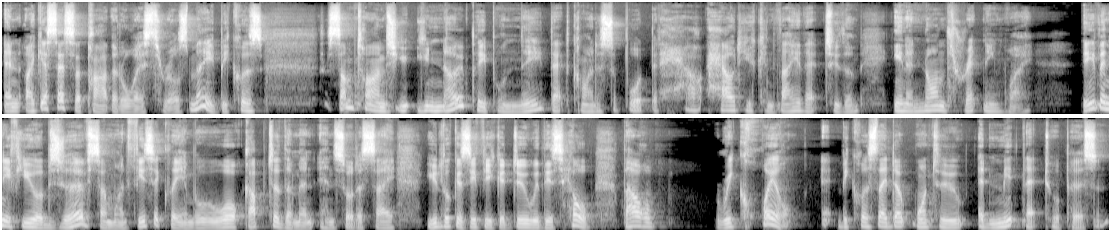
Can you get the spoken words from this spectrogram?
And I guess that's the part that always thrills me because sometimes you, you know people need that kind of support, but how, how do you convey that to them in a non threatening way? Even if you observe someone physically and will walk up to them and, and sort of say, You look as if you could do with this help, they'll recoil eh, because they don't want to admit that to a person.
